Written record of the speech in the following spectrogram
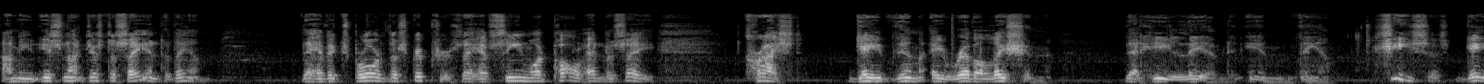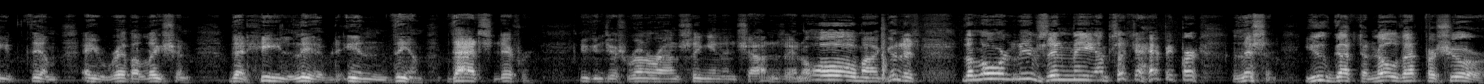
I mean, it's not just a saying to them. They have explored the scriptures. They have seen what Paul had to say. Christ gave them a revelation that he lived in them. Jesus gave them a revelation that he lived in them. That's different. You can just run around singing and shouting, and saying, Oh my goodness, the Lord lives in me. I'm such a happy person. Listen, you've got to know that for sure.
